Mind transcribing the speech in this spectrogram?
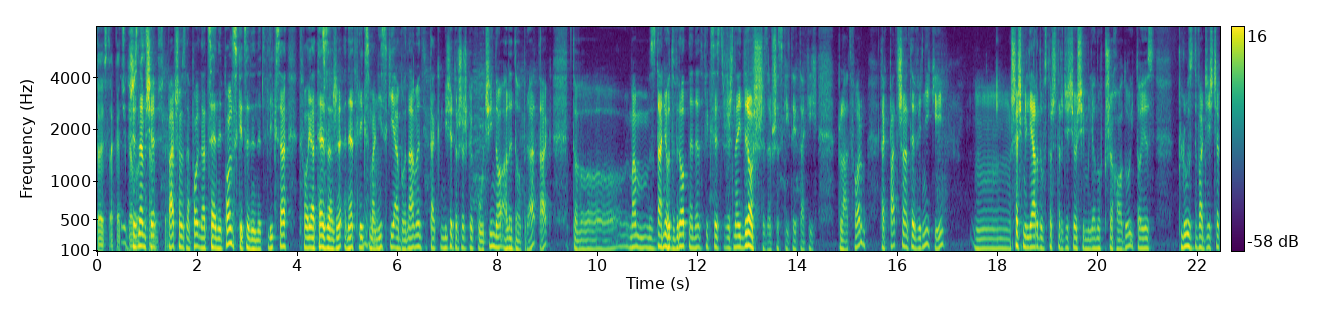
to jest taka ciekawa Przyznam się, myślę. patrząc na, na, ceny, polskie ceny Netflixa, twoja teza, że Netflix ma niski abonament, tak mi się troszeczkę kłóci, no ale dobra, tak, to mam zdanie odwrotne, Netflix jest przecież najdroższy ze wszystkich tych takich platform. Tak patrzę na te wyniki, 6 mm, miliardów 148 milionów przechodu i to jest plus 20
